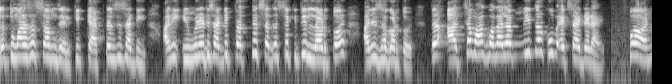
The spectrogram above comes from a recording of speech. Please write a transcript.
तर तुम्हाला असं समजेल की कॅप्टन्सीसाठी आणि इम्युनिटीसाठी प्रत्येक सदस्य किती लढतोय आणि झगडतोय. तर आजचा भाग बघायला मी तर खूप एक्सायटेड आहे. पण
